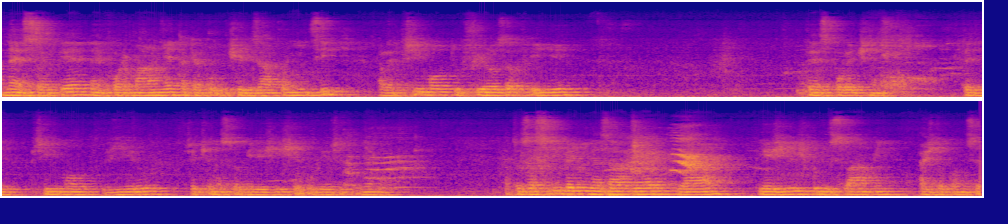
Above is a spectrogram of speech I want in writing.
A ne slepě, ne formálně, tak jako učili zákonníci, ale přijmout tu filozofii té společnosti tedy přijmout víru, řečeno slovy Ježíše, v něho. A to zaslíbení na závěr, já, Ježíš, budu s vámi až do konce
